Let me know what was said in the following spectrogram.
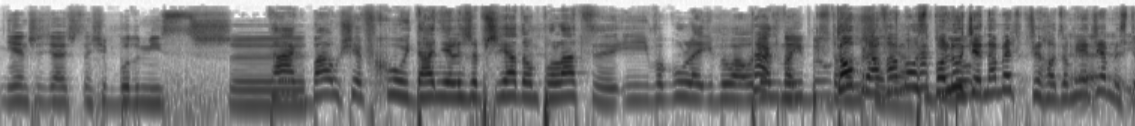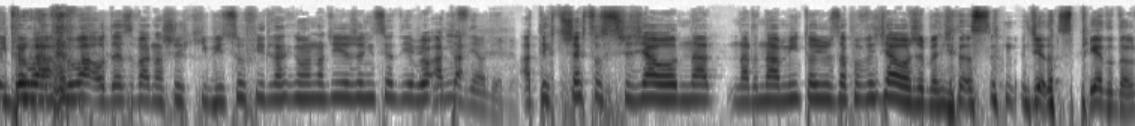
nie wiem, czy działać w sensie burmistrz... e, Tak, bał się w chuj Daniel, że przyjadą Polacy i w ogóle i była Tak, odezwa no i był-. Dobra, vamos, Tak, bo był- ludzie na mecz przychodzą, jedziemy z tym I była, była odezwa naszych kibiców i dlatego mam nadzieję, że nic nie odjebią. A, Nic ta, nie odjebią. a tych trzech, co strzeliało nad, nad nami, to już zapowiedziało, że będzie nas, będzie nas pierdol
